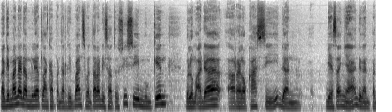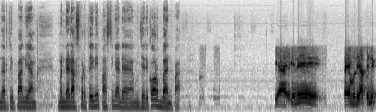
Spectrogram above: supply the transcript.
Bagaimana Anda melihat langkah penertiban sementara di satu sisi mungkin belum ada eh, relokasi dan biasanya dengan penertiban yang mendadak seperti ini pastinya ada yang menjadi korban Pak. Ya ini saya melihat ini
